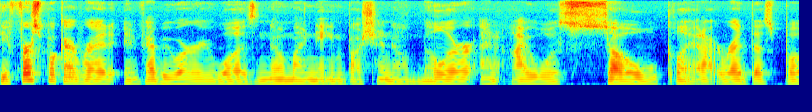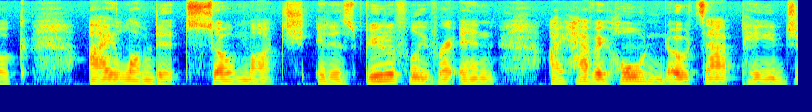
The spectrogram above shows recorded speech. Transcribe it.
The first book I read in February was Know My Name by Chanel Miller, and I was so glad I read this book. I loved it so much. It is beautifully written. I have a whole notes app page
